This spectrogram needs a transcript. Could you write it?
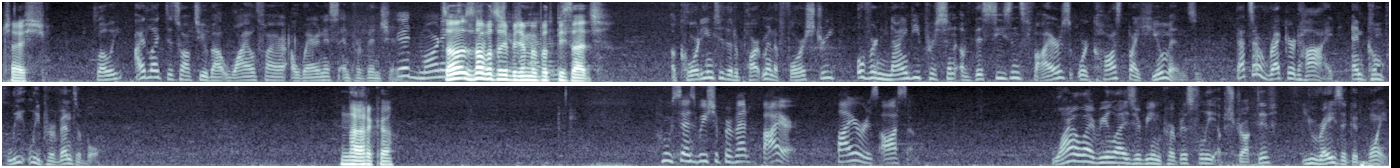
Cześć. Chloe, I'd like to talk to you about wildfire awareness and prevention. Good morning. Co? Znowu coś będziemy podpisać. According to the Department of Forestry, over 90% of this season's fires were caused by humans. That's a record high and completely preventable. Narka. Who says we should prevent fire? Fire is awesome. While I realize you're being purposefully obstructive, you raise a good point.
